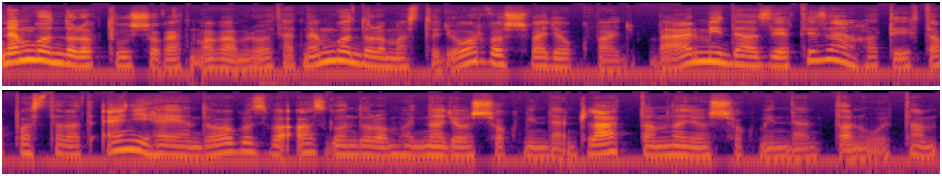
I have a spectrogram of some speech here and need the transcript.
Nem gondolok túl sokat magamról, tehát nem gondolom azt, hogy orvos vagyok, vagy bármi, de azért 16 év tapasztalat ennyi helyen dolgozva azt gondolom, hogy nagyon sok mindent láttam, nagyon sok mindent tanultam.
